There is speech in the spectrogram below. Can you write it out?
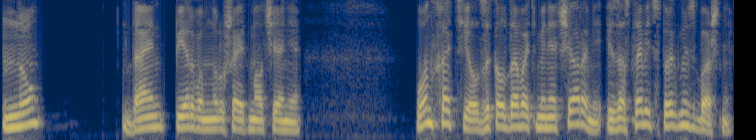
«Ну?» — Дайн первым нарушает молчание. «Он хотел заколдовать меня чарами и заставить спрыгнуть с башни».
